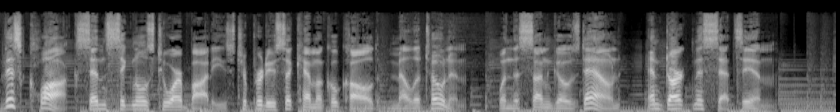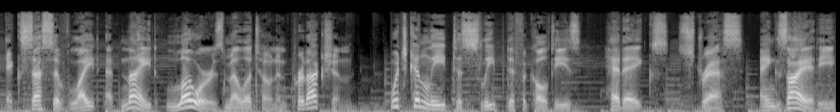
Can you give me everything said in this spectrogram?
This clock sends signals to our bodies to produce a chemical called melatonin when the sun goes down and darkness sets in. Excessive light at night lowers melatonin production, which can lead to sleep difficulties, headaches, stress, anxiety,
